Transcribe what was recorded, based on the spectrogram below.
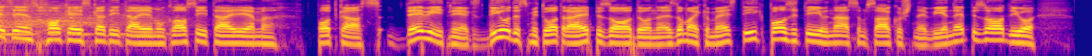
Sveiciens hokeja skatītājiem un klausītājiem! Podkāsts devītnieks, 22. epizode, es domāju, ka mēs tik pozitīvi nesam sākuši nevienu epizodi, jo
